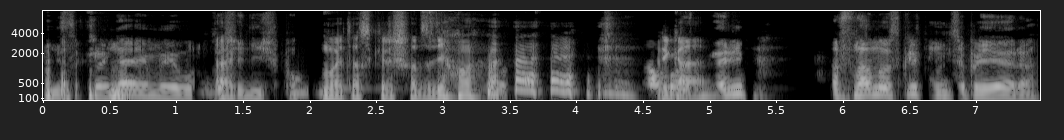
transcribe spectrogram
несохраняемые, вот, вообще дичь полная. Мы это скриншот сделал. Основной скрипт мультиплеера.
